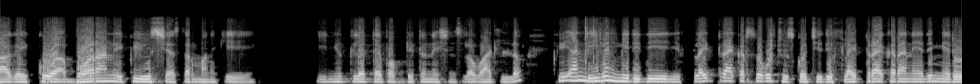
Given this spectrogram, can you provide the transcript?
బాగా ఎక్కువ బోరాన్ ఎక్కువ యూస్ చేస్తారు మనకి ఈ న్యూక్లియర్ టైప్ ఆఫ్ డిటోనేషన్స్లో వాటిల్లో. అండ్ ఈవెన్ మీరు ఇది ఫ్లైట్ ట్రాకర్స్లో కూడా చూసుకోవచ్చు. ఇది ఫ్లైట్ ట్రాకర్ అనేది మీరు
